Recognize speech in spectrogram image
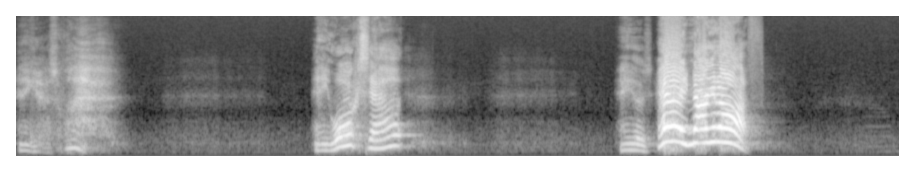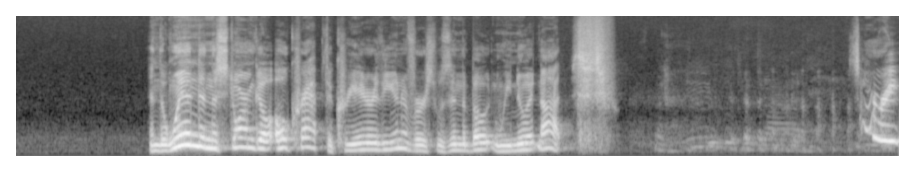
And he goes, What? And he walks out and he goes, Hey, knock it off. And the wind and the storm go, Oh crap, the creator of the universe was in the boat and we knew it not. Sorry.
